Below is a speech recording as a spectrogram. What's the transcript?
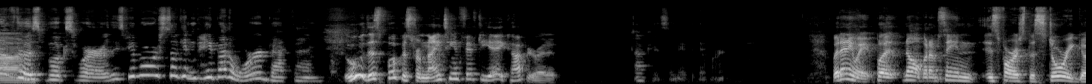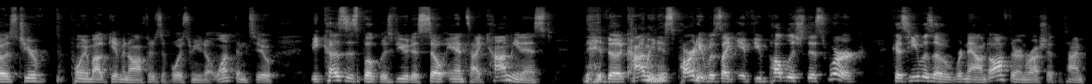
of Um, those books were. These people were still getting paid by the word back then. Ooh, this book is from 1958, copyrighted. Okay, so maybe they weren't. But anyway, but no, but I'm saying as far as the story goes, to your point about giving authors a voice when you don't want them to, because this book was viewed as so anti-communist, the, the Communist Party was like, if you publish this work, because he was a renowned author in Russia at the time,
